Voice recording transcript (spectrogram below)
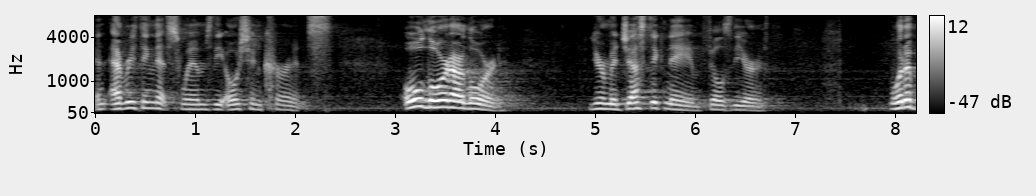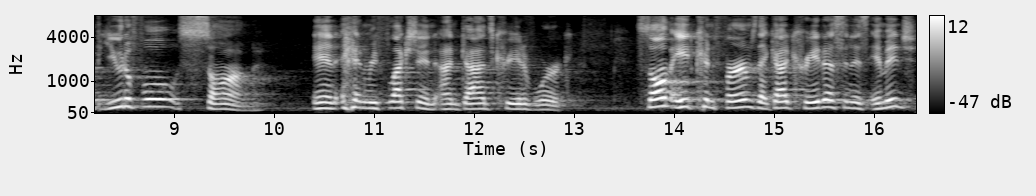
and everything that swims the ocean currents. O Lord, our Lord, your majestic name fills the earth. What a beautiful song and, and reflection on God's creative work. Psalm 8 confirms that God created us in his image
